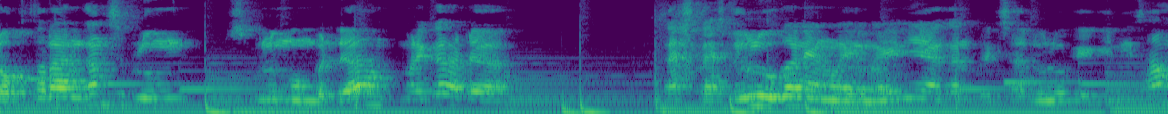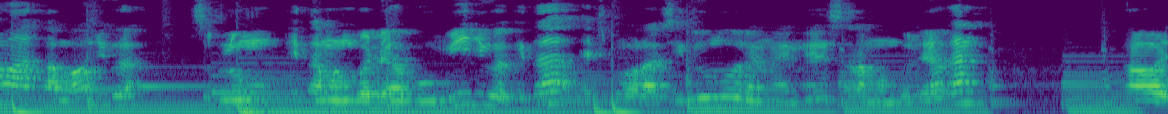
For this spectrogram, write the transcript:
kedokteran kan sebelum sebelum membedah mereka ada tes tes dulu kan yang lain-lainnya kan periksa dulu kayak gini. Sama tambang juga sebelum kita membedah bumi juga kita eksplorasi dulu dan lain-lain. Setelah membedah kan kalau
